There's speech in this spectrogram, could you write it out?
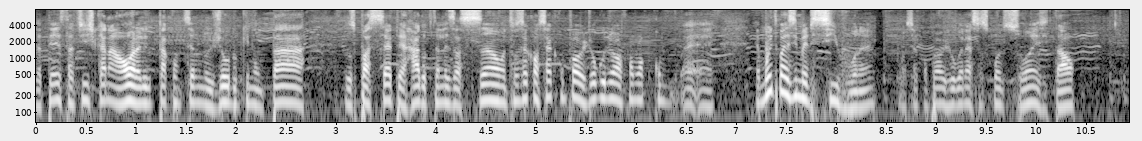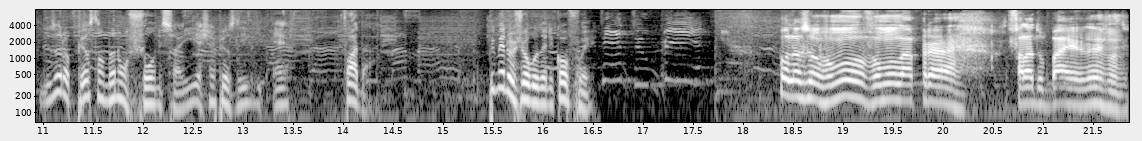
já tem a estatística na hora ali do que tá acontecendo no jogo, do que não tá dos passos certo e errado, finalização. Então você consegue comprar o jogo de uma forma. É, é, é muito mais imersivo, né? Você comprar o jogo nessas condições e tal. E os europeus estão dando um show nisso aí. A Champions League é foda. Primeiro jogo, Dani, qual foi? Pô, Lazão, vamos, vamos lá pra falar do Bayern, né, mano?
